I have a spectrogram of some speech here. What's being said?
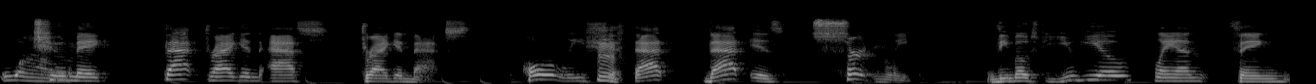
Wow. to make that dragon ass Dragon Max. Holy shit. That that is certainly the most Yu-Gi-Oh plan thing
